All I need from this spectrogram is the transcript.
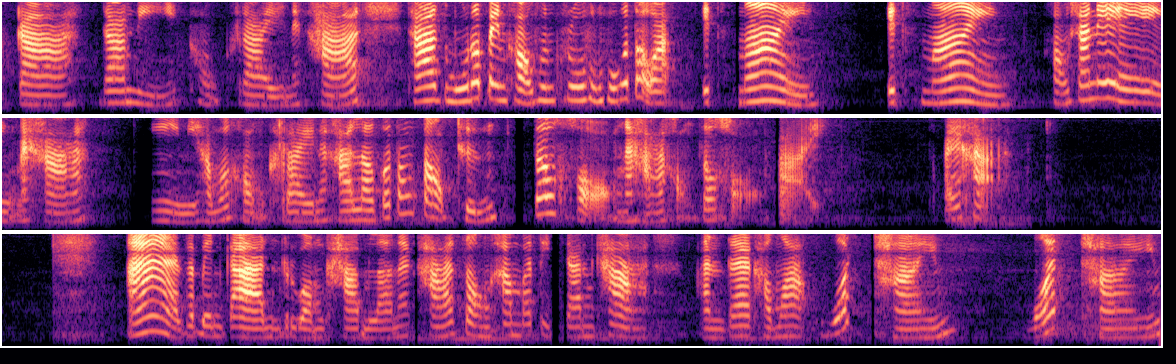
ากกาด้ามนี้ของใครนะคะ ถ้าสมมุติว่าเป็นของคุณครูคุณครูก็ตอบว่า it's mine it's mine ของฉันเองนะคะนี่มีคำว่าของใครนะคะ เราก็ต้องตอบถึงเจ้าของนะคะของเจ้าของไปไปค่ะอ่าจะเป็นการรวมคำแล้วนะคะสองคำมาติดกันค่ะ อันแรกคำว่า what time what time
